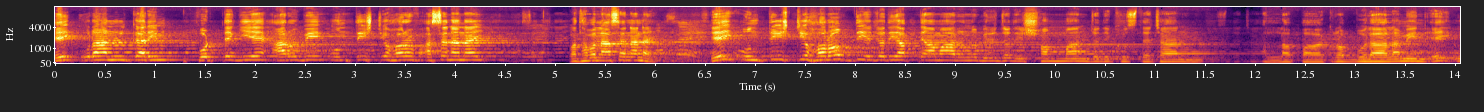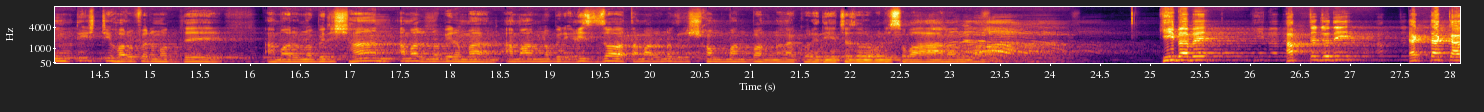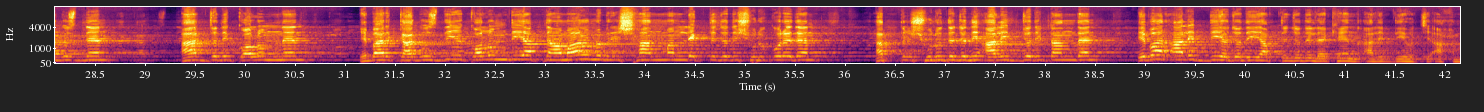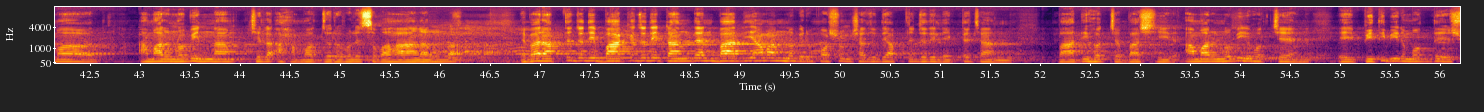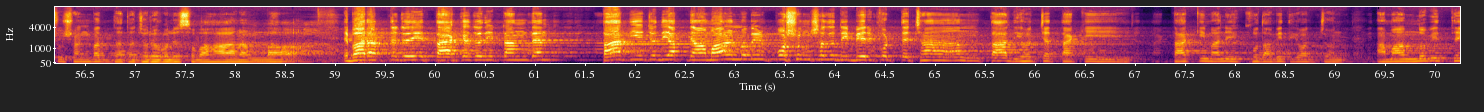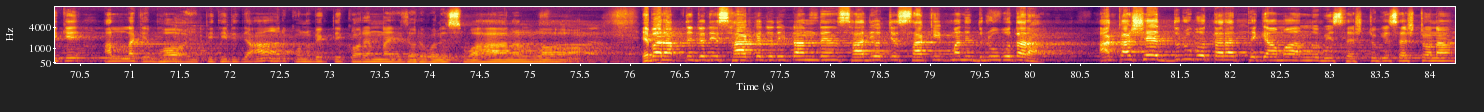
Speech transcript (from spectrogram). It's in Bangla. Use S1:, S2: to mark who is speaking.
S1: এই কোরআনুল কারিম পড়তে গিয়ে আরবি উনত্রিশটি হরফ আছে না নাই? কথা বলে আছে না নাই? এই উনত্রিশটি হরফ দিয়ে যদি আপনি আমার নবীর যদি সম্মান যদি খুঁজতে চান, আল্লাহ পাক রব্বুল আলামিন এই উনত্রিশটি হরফের মধ্যে আমার নবীর শান, আমার নবীর মান, আমার নবীর ইজ্জত, আমার নবীর সম্মান বর্ণনা করে দিয়েছে। কীভাবে? আপনি যদি একটা কাগজ নেন আর যদি কলম নেন, এবার কাগজ দিয়ে, কলম দিয়ে আপনি আমার নবীর সম্মান লিখতে যদি শুরু করে দেন, আপনি শুরুতে যদি আলিফ যদি টান দেন, এবার আলিফ দিয়ে যদি আপনি যদি লেখেন, আলিফ দিয়ে হচ্ছে আহমদ। আমার নবীর নাম ছিল আহমদ, জোরে বলে সুবাহান এবার আপনি যদি বাকে যদি টান দেন, বা দিয়ে আমার নবীর প্রশংসা যদি আপনি যদি লিখতে চান বাদী হচ্ছে বাসির আমার নবী হচ্ছেন এই পৃথিবীর মধ্যে সুসংবাদদাতা, জোরে বলে সোবাহান আল্লাহ এবার আপনি যদি তাকে যদি টান দেন, তা দিয়ে যদি আপনি আমার নবীর প্রশংসা যদি বের করতে চান, তা দিয়ে হচ্ছে তাকি। তাকি মানে খোদাবিতি অর্জন। আমার নবীর থেকে আল্লাহকে ভয়, পৃথিবীতে আর কোনো ব্যক্তি করেন নাই, জোরে বলে সোহান আল্লাহ এবার আপনি যদি সাকে যদি টান দেন, সাদি হচ্ছে সাকিব মানে ধ্রুবতারা। আকাশের ধ্রুব তারার থেকে আমার নবী শ্রেষ্ঠ কি শ্রেষ্ঠ না?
